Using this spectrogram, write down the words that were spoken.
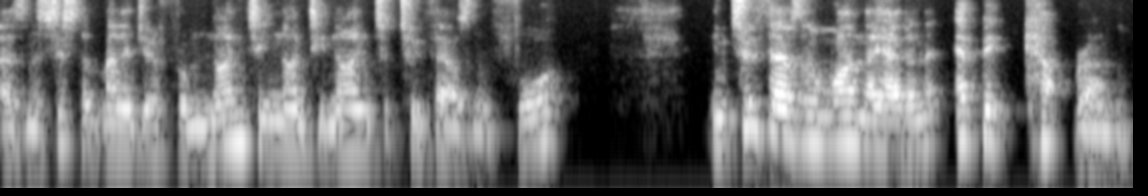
as an assistant manager from 1999 to 2004. In 2001, they had an epic cup run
